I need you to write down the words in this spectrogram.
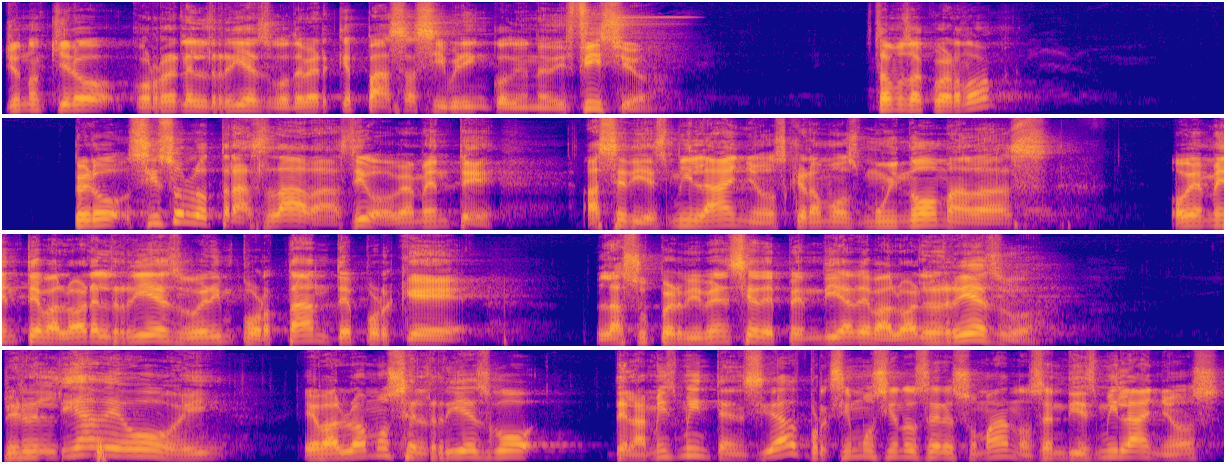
yo no quiero correr el riesgo de ver qué pasa si brinco de un edificio. ¿Estamos de acuerdo? Pero si eso lo trasladas, digo, obviamente, hace 10.000 años que éramos muy nómadas, obviamente evaluar el riesgo era importante porque la supervivencia dependía de evaluar el riesgo. Pero el día de hoy evaluamos el riesgo de la misma intensidad porque seguimos siendo seres humanos. En 10.000 años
